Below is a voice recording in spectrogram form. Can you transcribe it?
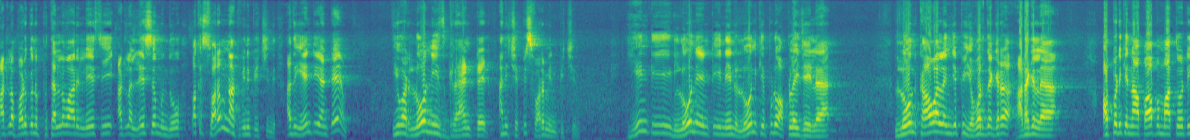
అట్లా పడుకుని తెల్లవారి లేచి అట్లా లేసే ముందు ఒక స్వరం నాకు వినిపించింది. అది ఏంటి అంటే యువర్ లోన్ ఈజ్ గ్రాంటెడ్ అని చెప్పి స్వరం వినిపించింది. ఏంటి లోన్ ఏంటి? నేను లోన్కి ఎప్పుడు అప్లై చేయలే? లోన్ కావాలని చెప్పి ఎవరి దగ్గర అడగలే? అప్పటికి నా పాప మాతోటి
